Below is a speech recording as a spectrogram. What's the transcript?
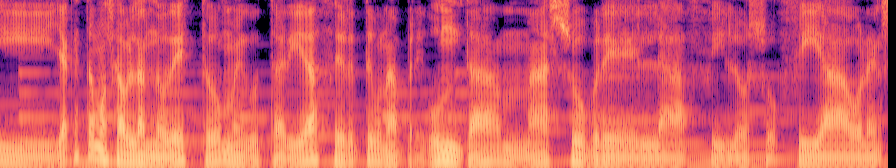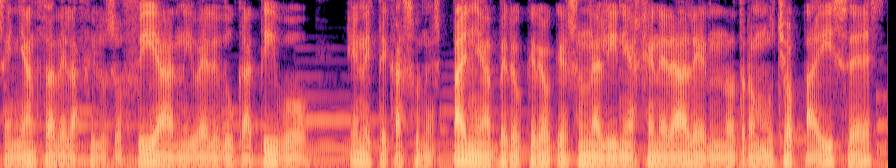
Y ya que estamos hablando de esto, me gustaría hacerte una pregunta más sobre la filosofía o la enseñanza de la filosofía a nivel educativo, en este caso en España, pero creo que es una línea general en otros muchos países.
